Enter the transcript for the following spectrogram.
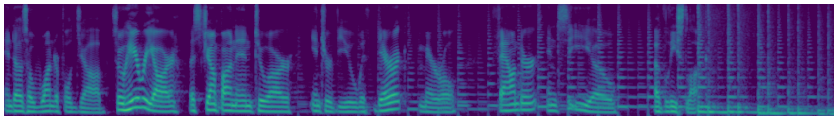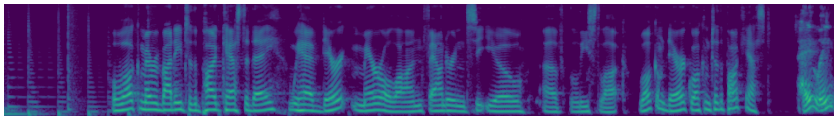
and does a wonderful job. So here we are. Let's jump on into our interview with Derek Merrill, founder and CEO of LeaseLock. Well, welcome everybody to the podcast today. We have Derek Merrill on, founder and CEO of LeaseLock. Welcome, Derek. Welcome to the podcast. Hey, Lee.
